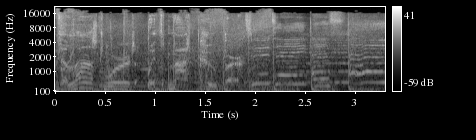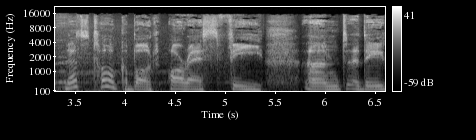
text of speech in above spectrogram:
The Last Word with Matt Cooper. Let's talk about RSV and the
